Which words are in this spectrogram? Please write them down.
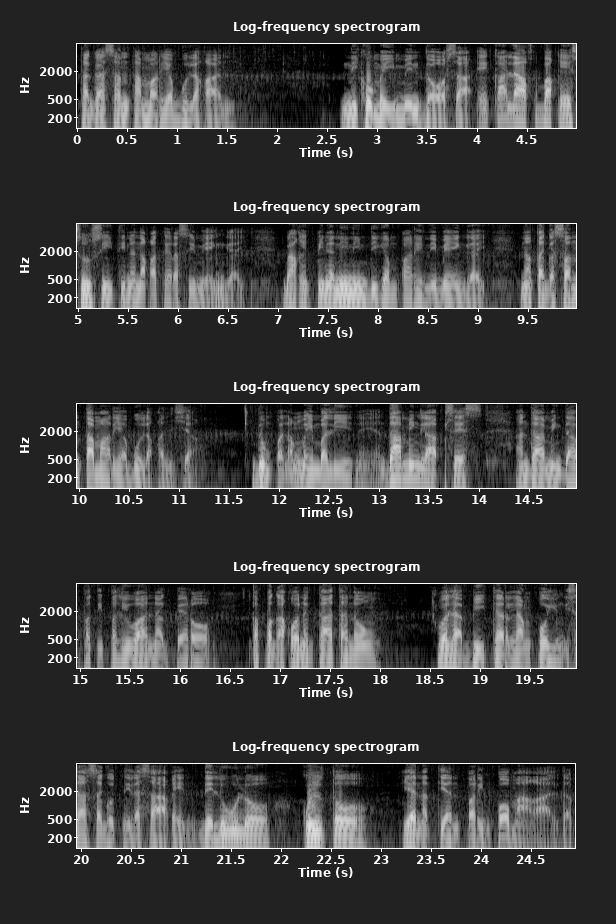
taga Santa Maria Bulacan, ni Comay Mendoza. Eh kala ko ba Quezon City na nakatira si Mengay? Bakit pinaninindigan pa rin ni Mengay na taga Santa Maria Bulacan siya? Doon pa lang may mali na yan. Daming lapses, ang daming dapat ipaliwanag pero kapag ako nagtatanong, wala, bitter lang po yung isasagot nila sa akin. Delulo, kulto, yan at yan pa rin po mga kaaldab.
